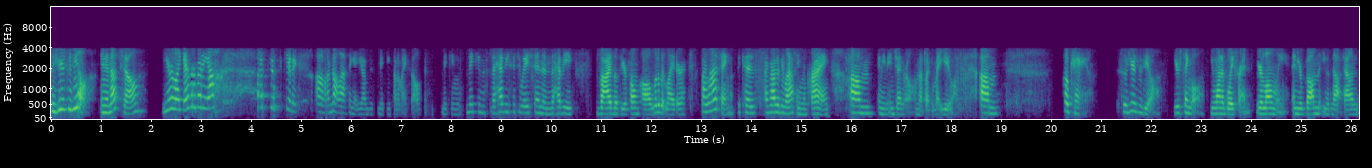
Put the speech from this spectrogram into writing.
So here's the deal in a nutshell, you're like everybody else. I'm just kidding. Um, I'm not laughing at you. I'm just making fun of myself and making making the heavy situation and the heavy vibe of your phone call a little bit lighter by laughing because I'd rather be laughing than crying. Um, I mean, in general. I'm not talking about you. Um, okay. So here's the deal. You're single. You want a boyfriend. You're lonely, and you're bummed that you have not found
